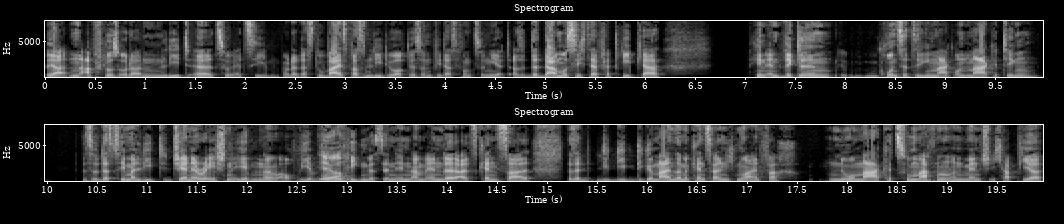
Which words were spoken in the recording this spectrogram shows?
ja, einen Abschluss oder ein Lied äh, zu erzielen. Oder dass du weißt, was ein Lied überhaupt ist und wie das funktioniert. Also da, da muss sich der Vertrieb ja hin entwickeln, grundsätzlich Mark und Marketing so das Thema Lead Generation eben, ne? Auch wir, wie ja. kriegen wir es denn hin am Ende als Kennzahl, also die, die, die gemeinsame Kennzahl nicht nur einfach nur Marke zu machen und Mensch, ich habe hier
